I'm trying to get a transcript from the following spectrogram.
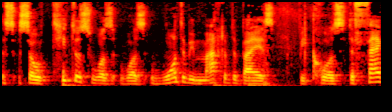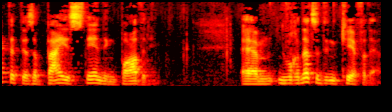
so Titus was was want to be machab the bias because the fact that there's a bias standing bothered him. Um, Nebuchadnezzar didn't care for that.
